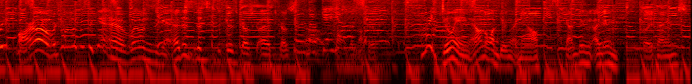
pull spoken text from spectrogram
Was this? Oh, which one was this again? Uh, what was this again? Uh, this this this girls uh, girls. Uh, yo girls shine What am I doing? I don't know what I'm doing right now. Okay, I'm doing I'm doing silly things.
